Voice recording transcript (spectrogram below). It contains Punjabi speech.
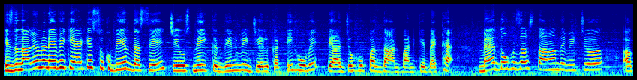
ਇਸ ਦੇ ਨਾਲ ਹੀ ਉਹਨਾਂ ਨੇ ਇਹ ਵੀ ਕਿਹਾ ਕਿ ਸੁਖਬੀਰ ਦੱਸੇ ਜੇ ਉਸਨੇ ਇੱਕ ਦਿਨ ਵੀ ਜੇਲ੍ਹ ਕੱਟੀ ਹੋਵੇ ਤੇ ਅੱਜ ਉਹ ਪ੍ਰਧਾਨ ਬਣ ਕੇ ਬੈਠਾ ਹੈ। ਮੈਂ 2017 ਦੇ ਵਿੱਚ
